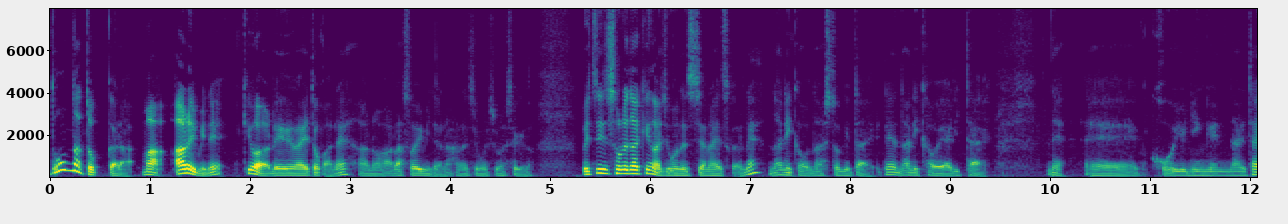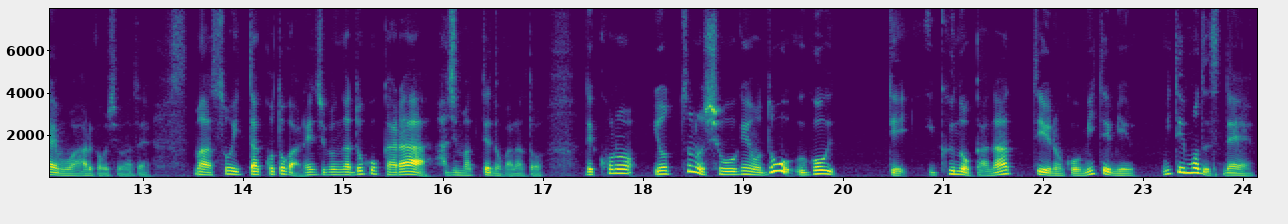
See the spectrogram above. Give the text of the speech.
どんなとこからまあある意味ね今日は恋愛とかねあの争いみたいな話もしましたけど別にそれだけが情熱じゃないですからね。何かを成し遂げたい、ね、何かをやりたい、ねえー、こういう人間になりたいものはあるかもしれません。まあそういったことがね自分がどこから始まってんのかなと。でこの4つの証言をどう動いていくのかなっていうのをこう見てみ見てもですね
